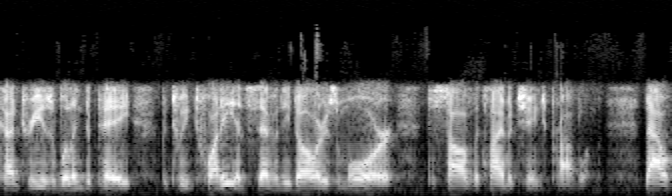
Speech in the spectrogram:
country is willing to pay between twenty and seventy dollars more to solve the climate change problem. Now,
